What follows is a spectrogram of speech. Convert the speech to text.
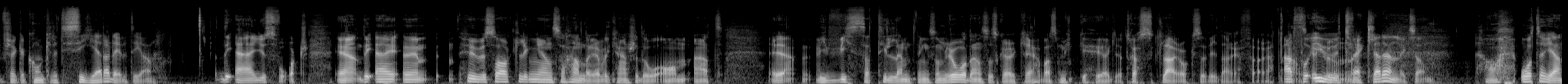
försöka konkretisera det lite grann? Det är ju svårt. Eh, Det är, eh, huvudsakligen så handlar det väl kanske då om att eh, vid vissa tillämpningsområden så ska det krävas mycket högre trösklar och så vidare för att Att få kunna- utveckla den liksom? Ja, återigen,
